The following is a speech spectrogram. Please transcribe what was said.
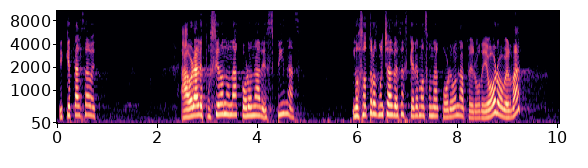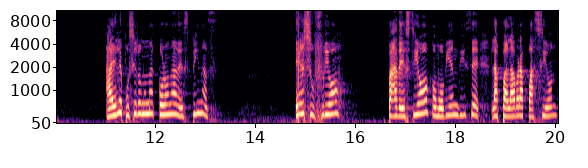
¿Y qué tal sabe? Ahora le pusieron una corona de espinas. Nosotros muchas veces queremos una corona, pero de oro, ¿verdad? A él le pusieron una corona de espinas. Él sufrió, padeció, como bien dice la palabra pasión.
